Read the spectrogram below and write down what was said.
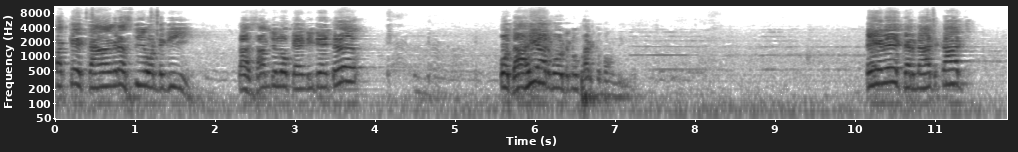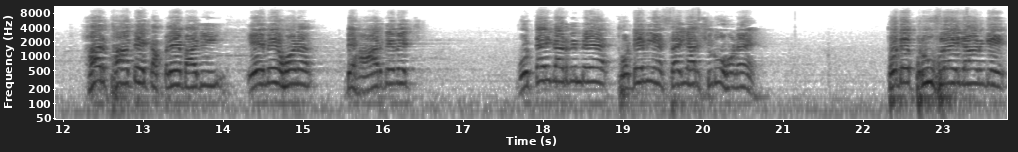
ਪੱਕੇ ਕਾਂਗਰਸ ਦੀ ਉੱਡ ਗਈ, ਤਾਂ ਸਮਝ ਲਓ ਕੈਂਡੀਡੇਟ ਉਹ 10000 ਵੋਟ ਨੂੰ ਫ਼ਰਕ ਪਾਉਂਦੀ। ਐਵੇਂ ਕਰਨਾਟਕਾ 'ਚ ਹਰ ਥਾਂ ਤੇ ਕੱਪੜੇਬਾਜੀ, ਐਵੇਂ ਹੁਣ ਬਿਹਾਰ ਦੇ ਵਿੱਚ ਵੋਟਾਂ ਹੀ ਕੱਢ ਦਿੰਦੇ ਆ, ਤੁਹਾਡੇ ਵੀ ਐਸਆਈਆਰ ਸ਼ੁਰੂ ਹੋਣਾ ਹੈ। ਤੁਹਾਡੇ ਪ੍ਰੂਫ ਲਏ ਜਾਣਗੇ।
